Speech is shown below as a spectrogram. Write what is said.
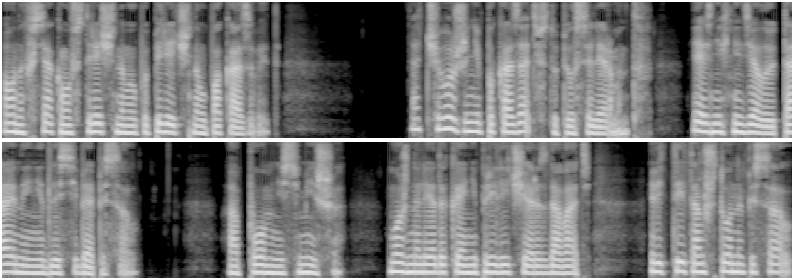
а он их всякому встречному и поперечному показывает. «Отчего же не показать?» — вступился Лермонтов. «Я из них не делаю тайны и не для себя писал». «Опомнись, Миша, можно ли эдакое неприличие раздавать? Ведь ты там что написал?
